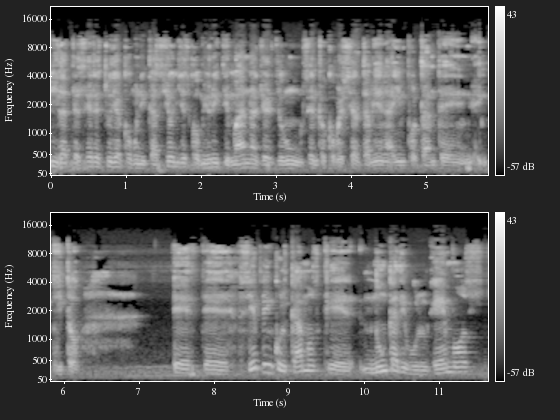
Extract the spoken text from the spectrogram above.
Y la tercera estudia comunicación y es community manager de un centro comercial también ahí importante en, en Quito. Este, siempre inculcamos que nunca divulguemos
